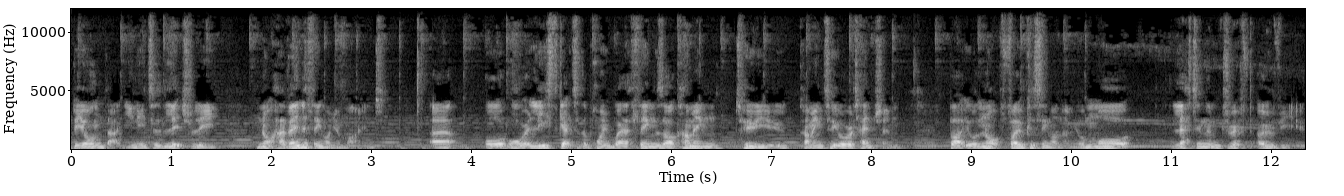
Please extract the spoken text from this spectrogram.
beyond that. You need to literally not have anything on your mind, uh, or, or at least get to the point where things are coming to you, coming to your attention, but you're not focusing on them. You're more letting them drift over you.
